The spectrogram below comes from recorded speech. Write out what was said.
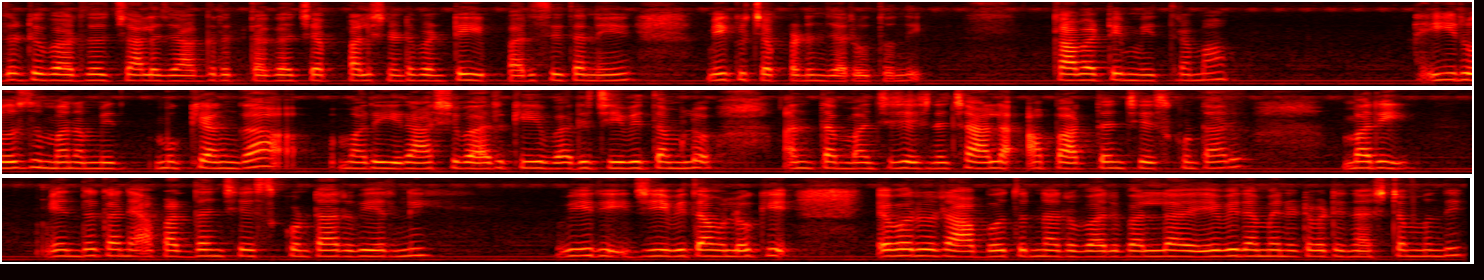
ఎదుటి వారితో చాలా జాగ్రత్తగా చెప్పాల్సినటువంటి పరిస్థితిని మీకు చెప్పడం జరుగుతుంది. కాబట్టి మిత్రమా ఈరోజు మనం ముఖ్యంగా మరి రాశి వారికి వారి జీవితంలో అంత మంచి చేసిన చాలా అపార్థం చేసుకుంటారు. మరి ఎందుకని అపార్థం చేసుకుంటారు వీరిని? వీరి జీవితంలోకి ఎవరు రాబోతున్నారు? వారి వల్ల ఏ విధమైనటువంటి నష్టం ఉంది?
